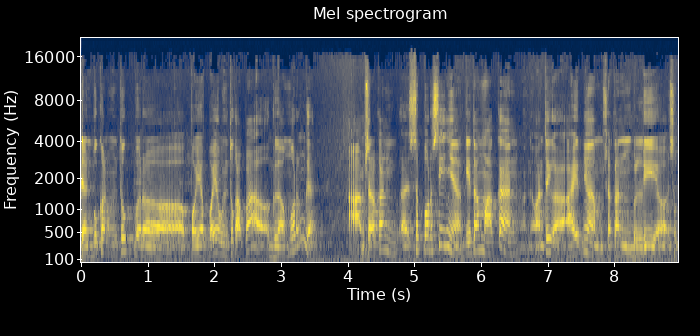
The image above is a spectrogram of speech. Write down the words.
dan bukan untuk berpoya-poya untuk apa? glamor enggak Nah, misalkan uh, seporsinya kita makan, nanti akhirnya misalkan beli uh, 10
